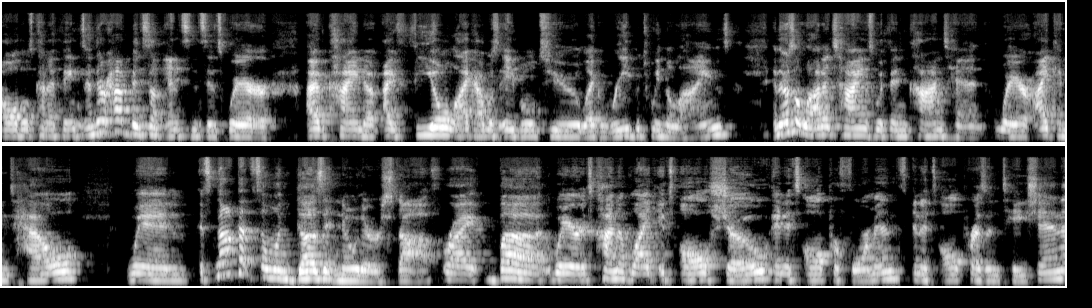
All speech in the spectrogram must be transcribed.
all those kind of things. And there have been some instances where I've kind of, I feel like I was able to like read between the lines And there's a lot of times within content where I can tell when it's not that someone doesn't know their stuff, right? But where it's kind of like it's all show and it's all performance and it's all presentation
